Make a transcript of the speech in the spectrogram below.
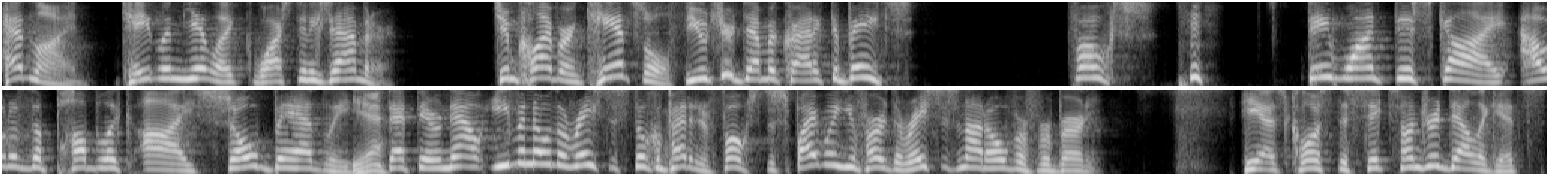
Headline Caitlin Yilek, Washington Examiner. Jim Clyburn, cancel future Democratic debates. Folks, They want this guy out of the public eye so badly yeah. that they're now, even though the race is still competitive, folks, despite what you've heard, the race is not over for Bernie. He has close to 600 delegates.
